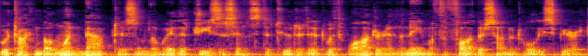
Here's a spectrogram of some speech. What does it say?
we're talking about one baptism, the way that Jesus instituted it with water in the name of the Father, Son, and Holy Spirit.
